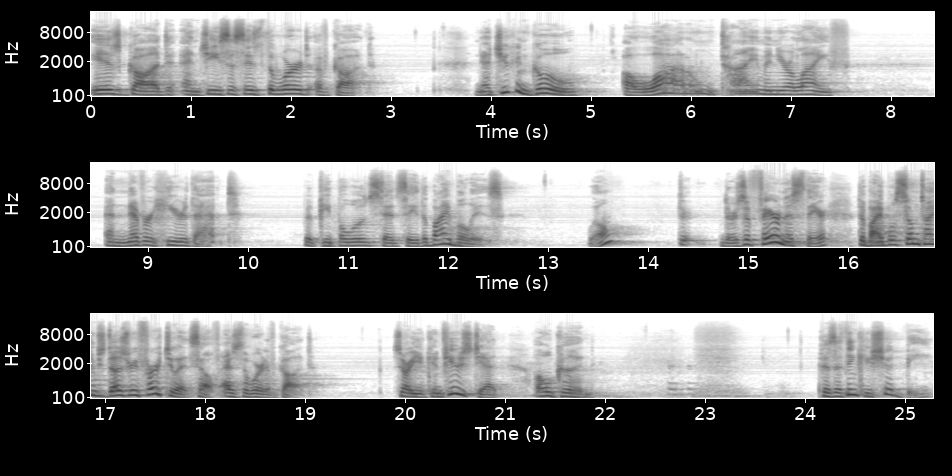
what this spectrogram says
is God, and Jesus is the Word of God. Yet you can go a long time in your life and never hear that. But people will instead say the Bible is. Well, there's a fairness there. The Bible sometimes does refer to itself as the Word of God. So are you confused yet? Oh, good. Because I think you should be.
